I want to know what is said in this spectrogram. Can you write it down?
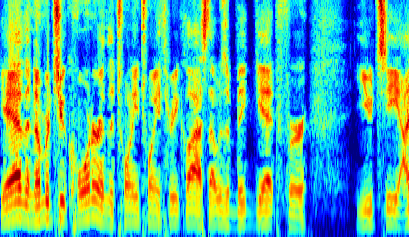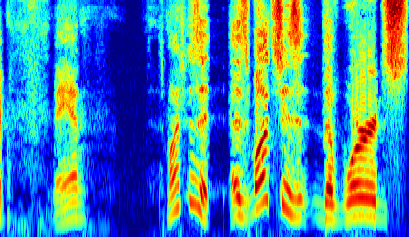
Yeah, the number two corner in the 2023 class. That was a big get for UT. I man, as much as it as much as the words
